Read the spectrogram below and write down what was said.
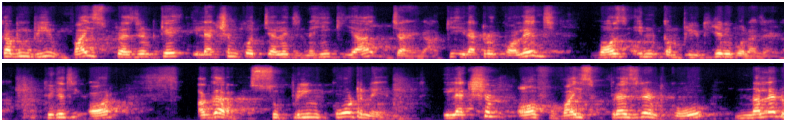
कभी भी वाइस प्रेसिडेंट के इलेक्शन को चैलेंज नहीं किया जाएगा कि इलेक्टोरल कॉलेज वॉज़ इनकम्प्लीट ये नहीं बोला जाएगा। ठीक है जी? और अगर सुप्रीम कोर्ट ने इलेक्शन ऑफ़ वाइस प्रेसिडेंट को नल एंड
